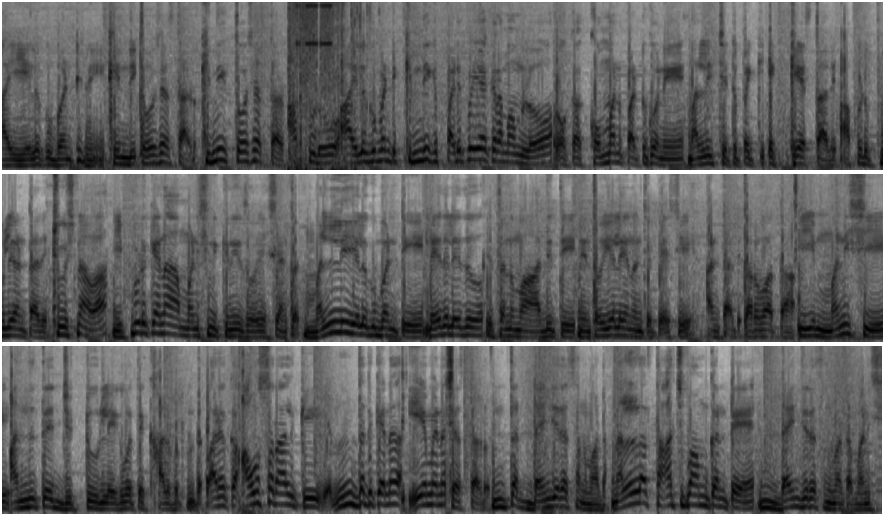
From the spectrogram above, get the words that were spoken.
ఆ ఎలుగుబంటిని కింది తోసేస్తాడు. కిందికి తోసేస్తాడు. అప్పుడు ఆ ఎలుగుబంటి కిందికి పడిపోయే క్రమం క్రమంలో ఒక కొమ్మని పట్టుకొని మళ్ళీ చెట్టుపైకి ఎక్కేస్తాది. అప్పుడు పులి అంటాది చూసినావా? ఇప్పటికైనా ఆ మనిషిని కింది తోసేసి అంటది. మళ్ళీ ఎలుగుబంటి లేదు లేదు ఇతను మా అదితి నేను తొయ్యలేనని చెప్పేసి అంటది. తర్వాత ఈ మనిషి అందితే జుట్టు లేకపోతే కాలు పట్టుకుంటాడు వారి యొక్క అవసరాలకి ఎంతటికైనా ఏమైనా చేస్తాడు. ఇంత డేంజరస్ అన్నమాట. నల్ల తాచుపాము కంటే డేంజరస్ అన్నమాట మనిషి.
